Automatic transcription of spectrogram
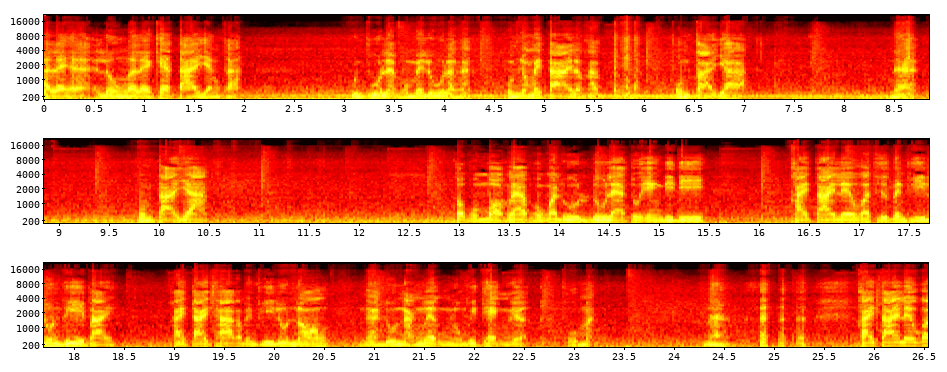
อะไรฮะ ลุงอะไรแค่ตายยังค่ะ คุณพูดอะไรผมไม่รู้หรอกฮะผมยังไม่ตายหรอกครับ ผมตายยาก นะ ผมตายยากเพราะผมบอกแล้ว ผมก็ดูดูแลตัวเองดี ๆ ใครตายเร็วก็ถือเป็นผีรุ่นพี่ไป ใครตายช้าก็เป็นผีรุ่นน้องนะดูหนังเรื่องหลวงพี่เท่งเยอะผมอะนะ ใครตายเร็วก็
